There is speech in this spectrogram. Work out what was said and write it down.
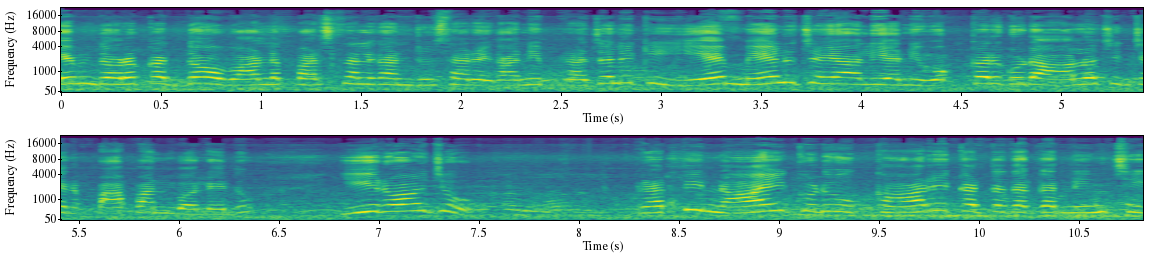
ఏం దొరకద్దో వాళ్ళ పర్సనల్గా చూసారే కానీ ప్రజలకి ఏ మేలు చేయాలి అని ఒక్కరు కూడా ఆలోచించిన పాపాన్ని పోలేదు. ఈరోజు ప్రతి నాయకుడు కార్యకర్త దగ్గర నుంచి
